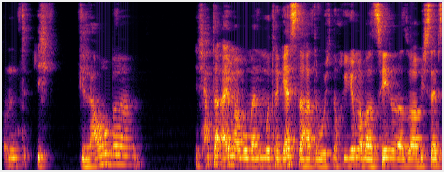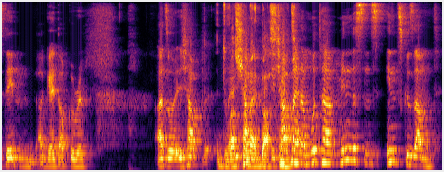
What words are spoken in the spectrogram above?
und ich glaube, ich hatte einmal, wo meine Mutter Gäste hatte, wo ich noch jünger war, zehn oder so, habe ich selbst denen Geld abgerippt. Also ich habe, Du warst schon hab, ein Bastard. Ich habe meiner Mutter mindestens insgesamt,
